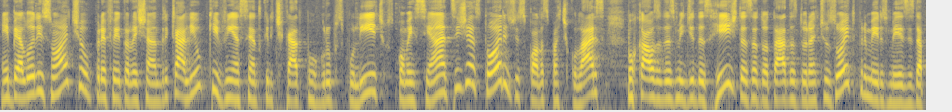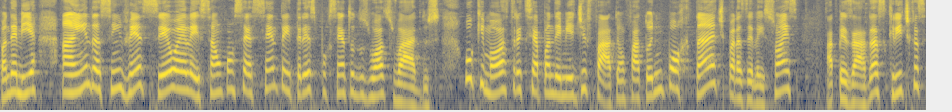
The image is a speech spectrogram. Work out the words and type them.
Em Belo Horizonte, o prefeito Alexandre Calil, que vinha sendo criticado por grupos políticos, comerciantes e gestores de escolas particulares por causa das medidas rígidas adotadas durante os oito primeiros meses da pandemia, ainda assim venceu a eleição com 63% dos votos válidos, o que mostra que se a pandemia de fato é um fator importante para as eleições, Apesar das críticas,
